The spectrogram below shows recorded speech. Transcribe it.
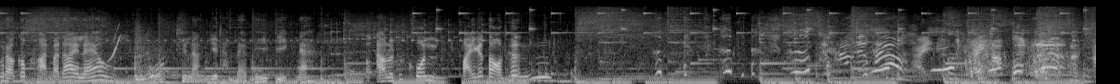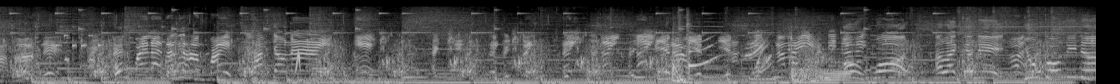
วกเราก็ผ่านมาได้แล้ว ทีหลังอย่าทำแบบนี้อีกนะ เอาละทุกคนไปกันต่อเถอะเข้าเร็วเข้าไอ้ไอ้ครับพวกเรือนี่เห็นไปแล้วนั่นก็ห้ามไปครับเจ้านายเอ๊ะไอ้ไอ้ไอ้ไอ้ไอ้ไอ้เย็นเย็นเย็นอะไรนี่โอ้วอดอะไรกันนี่ยูโกนี่นะ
